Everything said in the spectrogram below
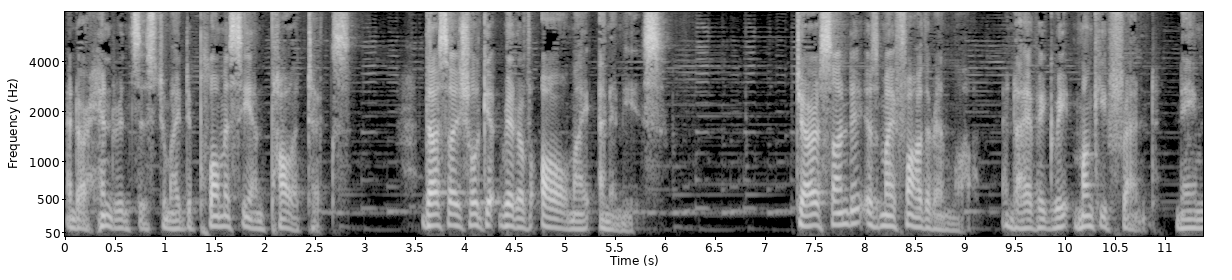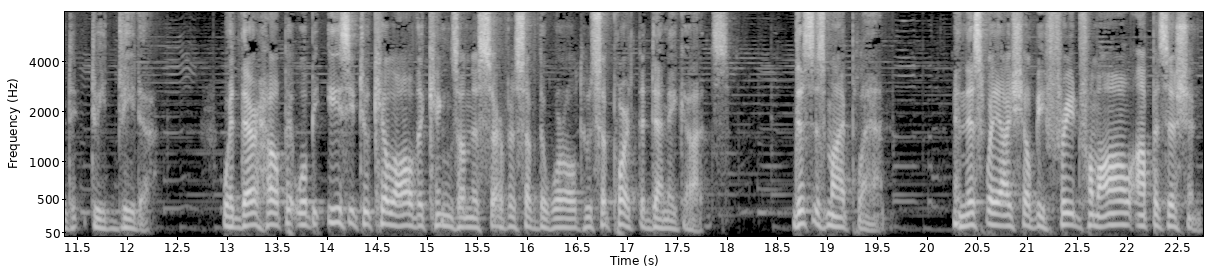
and are hindrances to my diplomacy and politics. Thus I shall get rid of all my enemies. Jarasandha is my father in law, and I have a great monkey friend named Dvivida. With their help, it will be easy to kill all the kings on the surface of the world who support the demigods. This is my plan. In this way, I shall be freed from all opposition,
